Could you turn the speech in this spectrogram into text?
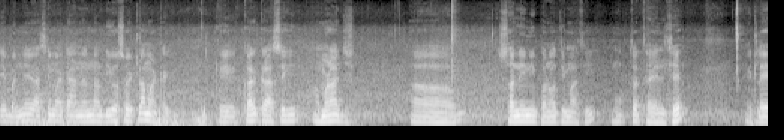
એ બંને રાશિ માટે આનંદના દિવસો એટલા માટે કે કર્ક રાશિ હમણાં જ શનિની પનોતીમાંથી મુક્ત થયેલ છે. એટલે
